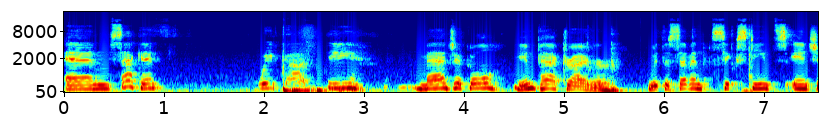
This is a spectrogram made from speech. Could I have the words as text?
And second, we've got the magical impact driver with the 7 16th inch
